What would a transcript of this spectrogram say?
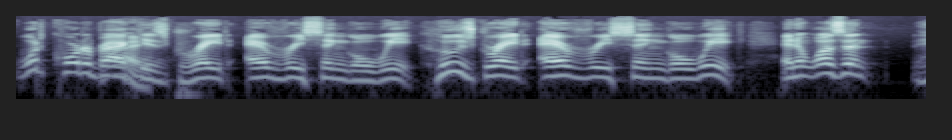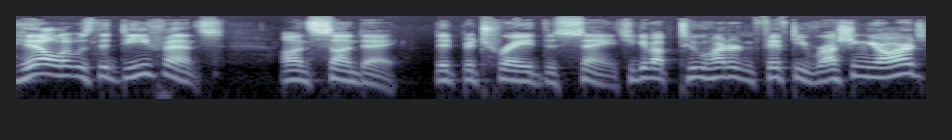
what quarterback right. is great every single week? Who's great every single week? And it wasn't Hill, it was the defense on Sunday that betrayed the Saints. You give up 250 rushing yards,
